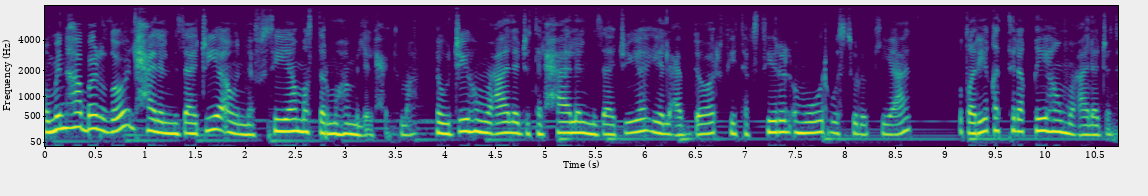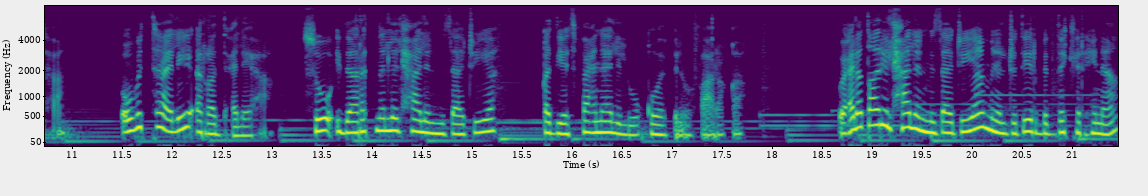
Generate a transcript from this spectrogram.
ومنها برضو الحالة المزاجية أو النفسية مصدر مهم للحكمة. توجيه ومعالجة الحالة المزاجية يلعب دور في تفسير الأمور والسلوكيات وطريقة تلقيها ومعالجتها وبالتالي الرد عليها. سوء إدارتنا للحالة المزاجية قد يدفعنا للوقوع بالمفارقة. وعلى طاري الحالة المزاجية من الجدير بالذكر هنا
